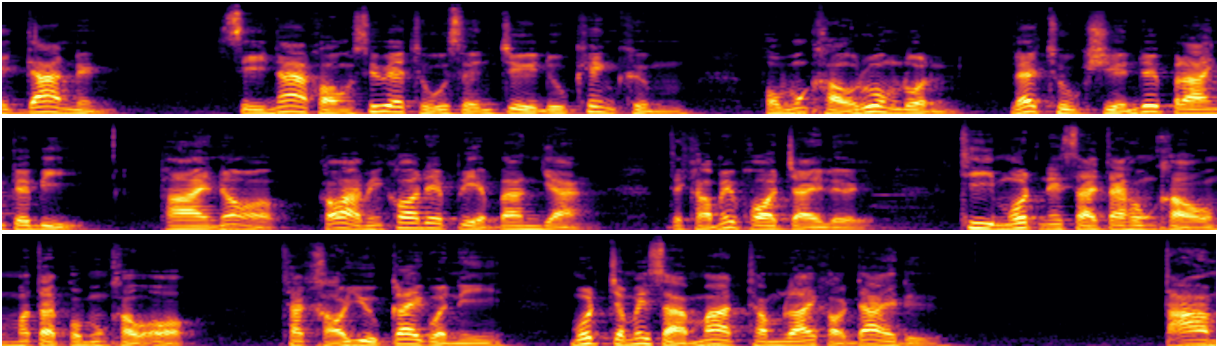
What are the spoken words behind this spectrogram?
อีกด้านหนึ่ง สีหน้าของซิเวียถูเสินจือดูเข่งขึม ผมของเขาร่วงหล่น และถูกเฉือนด้วยปราณกระบี่ ภายนอกเขาอาจมีข้อได้เปรียบบางอย่าง แต่เขาไม่พอใจเลย ที่มดในสายตาของเขามาตัดผมของเขาออก ถ้าเขาอยู่ใกล้กว่านี้ มดจะไม่สามารถทำร้ายเขาได้หรือตาม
